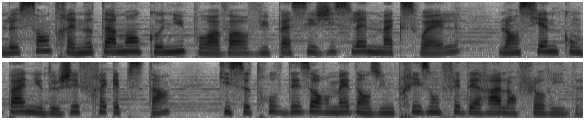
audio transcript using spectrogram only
Le centre est notamment connu pour avoir vu passer Ghislaine Maxwell, l'ancienne compagne de Jeffrey Epstein, qui se trouve désormais dans une prison fédérale en Floride.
